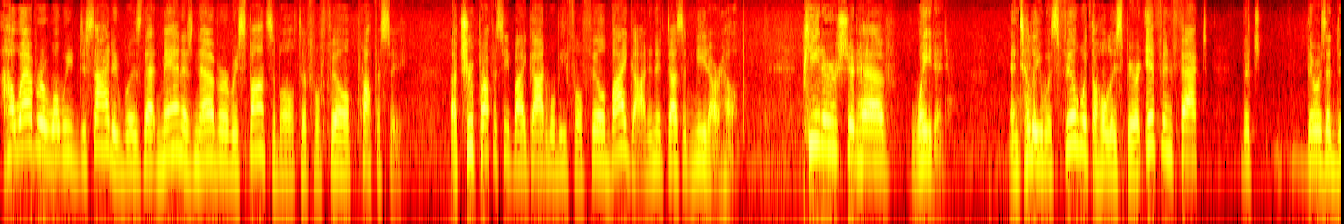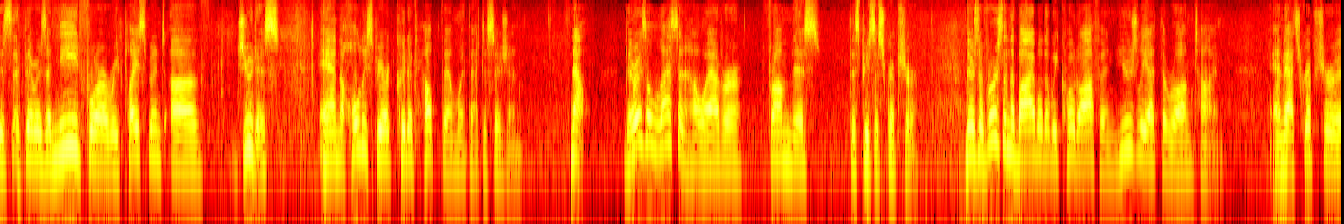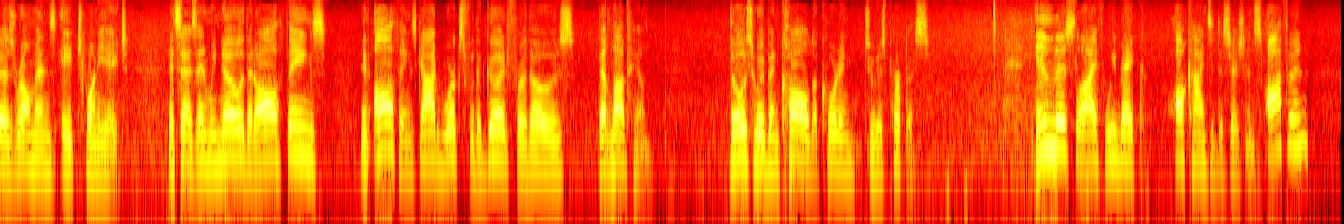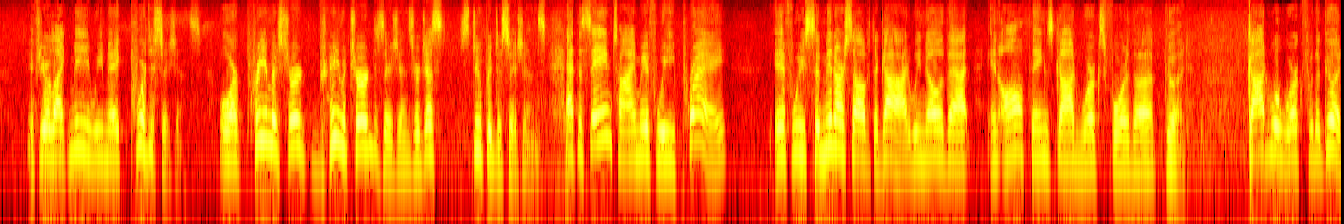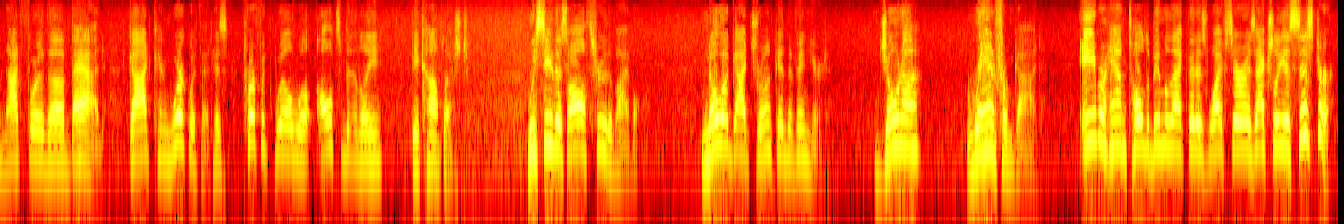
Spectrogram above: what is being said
However, what we decided was that man is never responsible to fulfill prophecy. A true prophecy by God will be fulfilled by God, and it doesn't need our help. Peter should have waited until he was filled with the Holy Spirit, if in fact the, there, was a, there was a need for a replacement of Judas, and the Holy Spirit could have helped them with that decision. Now, there is a lesson, however, from this, this piece of Scripture. There's a verse in the Bible that we quote often, usually at the wrong time. And that scripture is Romans 8:28. It says, "And we know that all things in all things God works for the good for those that love him, those who have been called according to his purpose." In this life we make all kinds of decisions. Often if you're like me, we make poor decisions or premature, premature decisions or just stupid decisions. At the same time, if we pray, if we submit ourselves to God, we know that in all things God works for the good. God will work for the good, not for the bad. God can work with it. His perfect will will ultimately be accomplished. We see this all through the Bible. Noah got drunk in the vineyard. Jonah ran from God. Abraham told Abimelech that his wife Sarah is actually his sister.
